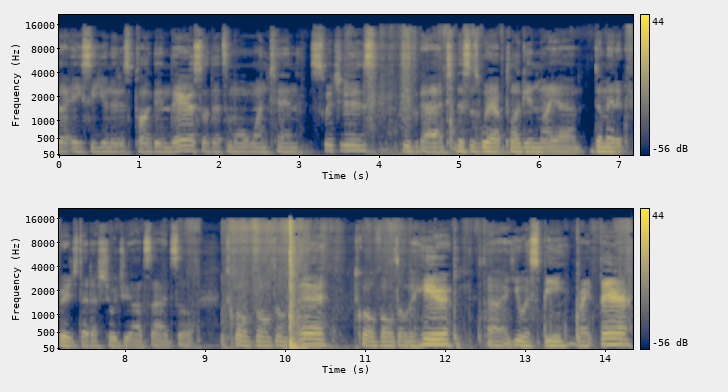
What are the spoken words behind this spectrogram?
the AC unit is plugged in there, so that's more 110 switches. We've got, this is where I plug in my uh, Dometic fridge that I showed you outside. So 12 volt over there, 12 volt over here, uh, USB right there.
